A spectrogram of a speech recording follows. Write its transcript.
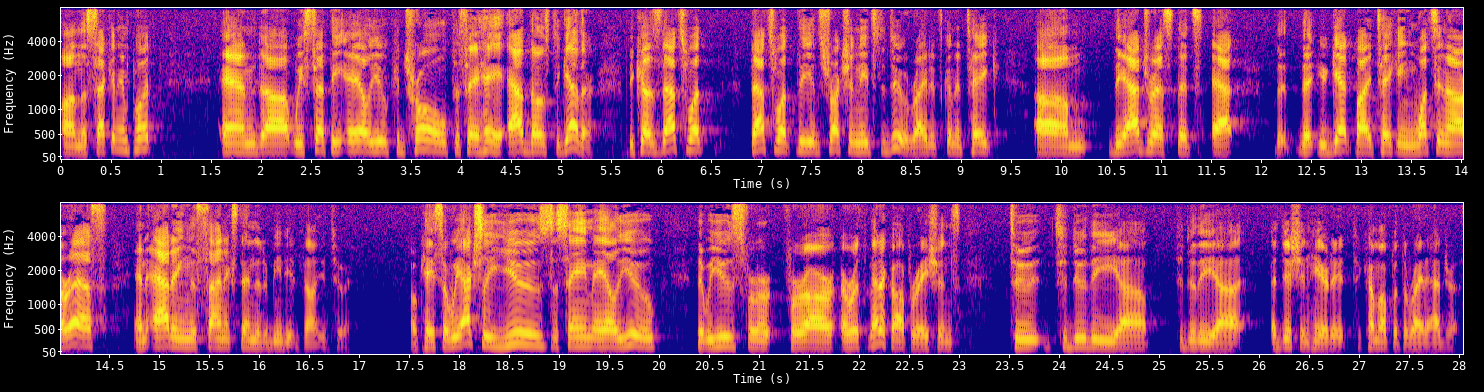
on the second input. And uh, we set the ALU control to say, hey, add those together. Because that's what, that's what the instruction needs to do, right? It's going to take um, the address that's at, that, that you get by taking what's in RS and adding the sign extended immediate value to it. Okay, so we actually use the same ALU that we use for, for our arithmetic operations to, to do the, uh, to do the uh, addition here to, to come up with the right address.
